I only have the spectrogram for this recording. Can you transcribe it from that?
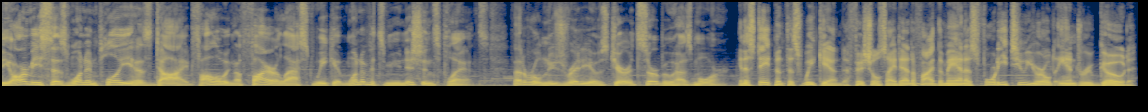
The Army says one employee has died following a fire last week at one of its munitions plants. Federal News Radio's Jared Serbu has more. In a statement this weekend, officials identified the man as 42 year old Andrew Goad.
